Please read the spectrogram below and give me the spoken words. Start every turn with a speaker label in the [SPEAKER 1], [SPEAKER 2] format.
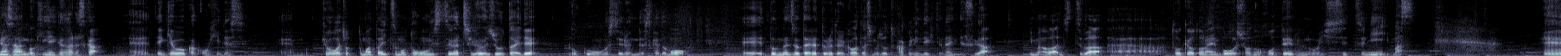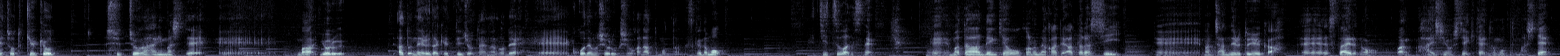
[SPEAKER 1] 皆さんご機嫌いかがですか、えー、電気ウォーカーコーヒーです、えー、今日はちょっとまたいつもと音質が違う状態で録音をしてるんですけども、えー、どんな状態で撮れてるか私もちょっと確認できてないんですが今は実は東京都内某所のホテルの一室にいます、えー、ちょっと急遽出張が入りまして、えー、まあ夜あと寝るだけっていう状態なので、えー、ここでも収録しようかなと思ったんですけども実はですね、えー、また電気屋ウォーカーの中で新しい、えーまあ、チャンネルというか、え、スタイルの配信をしていきたいと思ってまして、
